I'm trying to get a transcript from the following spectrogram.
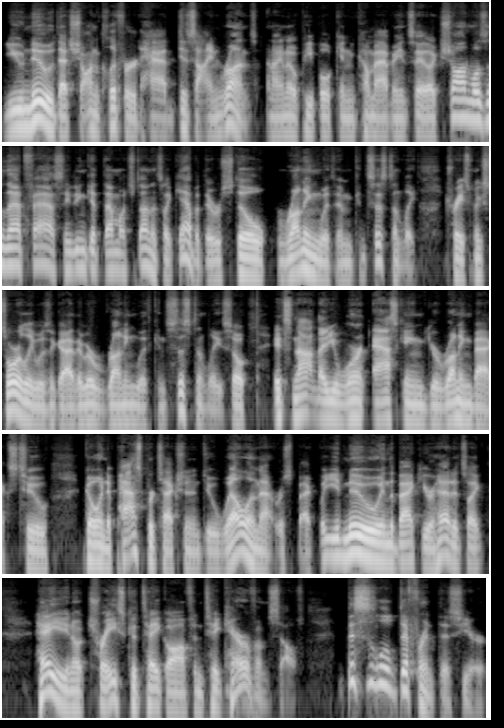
you knew that Sean Clifford had design runs. And I know people can come at me and say, like, Sean wasn't that fast. He didn't get that much done. It's like, yeah, but they were still running with him consistently. Trace McSorley was a guy they were running with consistently. So it's not that you weren't asking your running backs to go into pass protection and do well in that respect, but you knew in the back of your head, it's like, hey, you know, Trace could take off and take care of himself. This is a little different this year.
